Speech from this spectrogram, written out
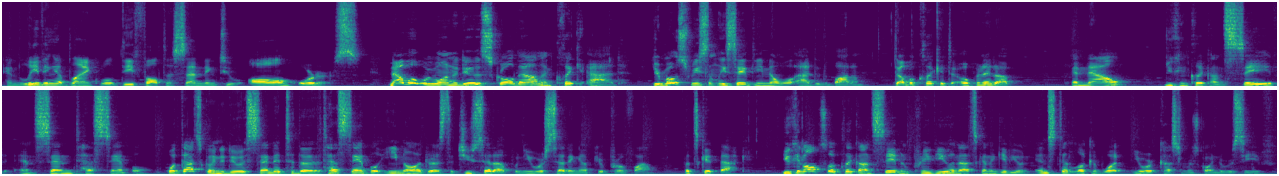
and leaving it blank will default to sending to all orders. Now what we want to do is scroll down and click add. Your most recently saved email will add to the bottom double click it to open it up, and now you can click on Save and Send Test Sample. What that's going to do is send it to the test sample email address that you set up when you were setting up your profile. Let's get back. You can also click on Save and Preview, and that's going to give you an instant look of what your customer is going to receive.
